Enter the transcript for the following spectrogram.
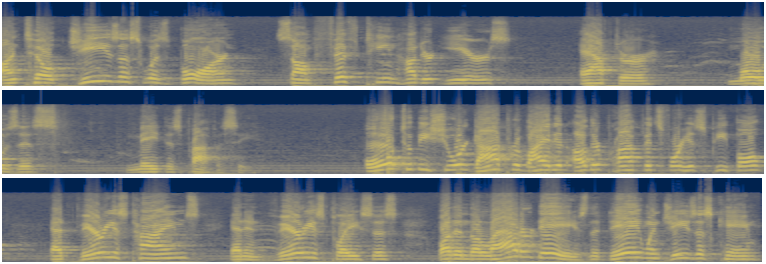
until Jesus was born some 1,500 years after Moses made this prophecy. Oh, to be sure, God provided other prophets for his people at various times and in various places, but in the latter days, the day when Jesus came,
